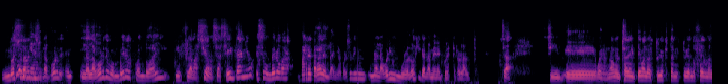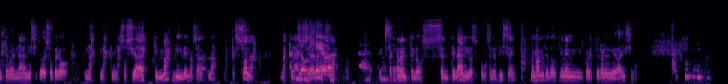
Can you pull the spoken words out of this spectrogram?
No es solamente su labor, la labor de bomberos cuando hay inflamación. O sea, si hay daño, ese bombero va, a reparar el daño. Por eso tiene una labor inmunológica también el colesterol alto. O sea, si, eh, bueno, no vamos a entrar en el tema de los estudios que están estudiando Feldman, el tema de NANIS y todo eso, pero las, sociedades que más viven, o sea, las personas, más que las sociedades. Exactamente, los centenarios, como se les dice, normalmente todos tienen colesterol elevadísimo.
